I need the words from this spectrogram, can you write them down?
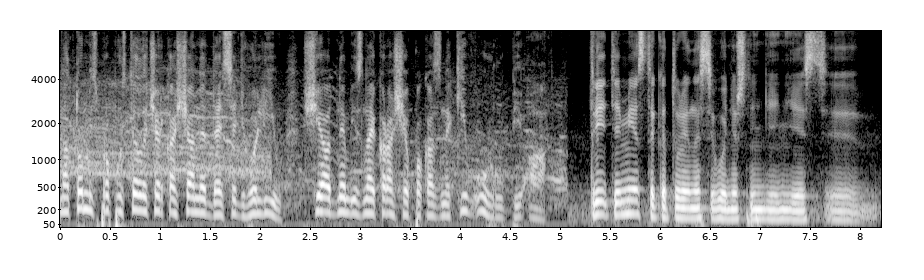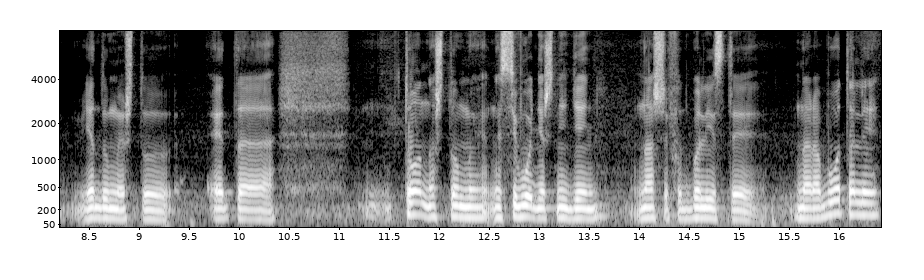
Натомість пропустили черкащани 10 голів, ще одним із найкращих показників у групі А. Третье место, которое на сегодняшний день есть, э, я думаю, что это то, на что мы на сегодняшний день наши футболисты наработали.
